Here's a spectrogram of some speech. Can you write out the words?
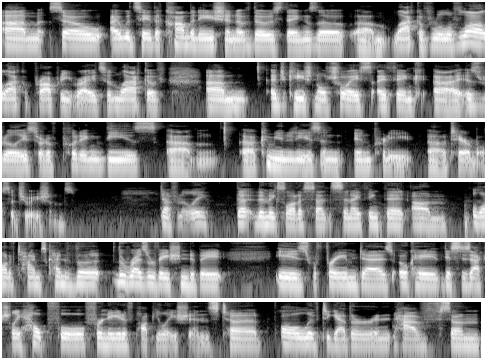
Um, so I would say the combination of those things the um, lack of rule of law, lack of property rights, and lack of um, educational choice, I think, uh, is really sort of putting these um, uh, communities in, in pretty uh, terrible situations. Definitely. That, that makes a lot of sense. And I think that um, a lot of times, kind of the, the reservation debate is framed as okay, this is actually helpful for native populations to all live together and have some,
